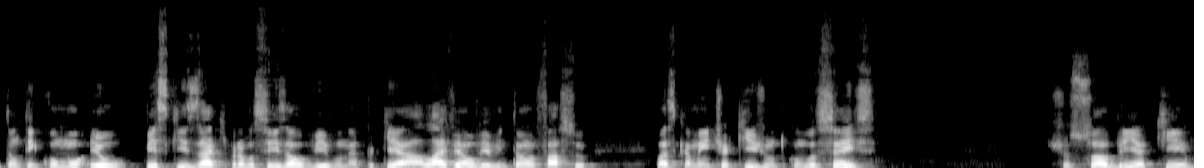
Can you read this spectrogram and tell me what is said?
então tem como eu pesquisar aqui para vocês ao vivo, né? Porque a live é ao vivo, então eu faço basicamente aqui junto com vocês. Deixa eu só abrir aqui.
